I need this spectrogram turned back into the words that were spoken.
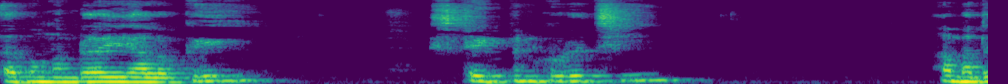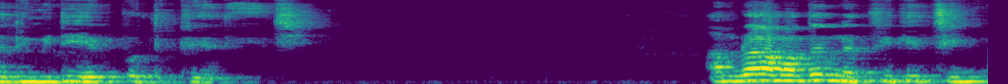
এবং আমরা এই আলোকেই স্টেটমেন্ট করেছি, আমাদের ইমিডিয়েট প্রতিক্রিয়া দিয়েছি। আমরা আমাদের নেত্রীকে চিনি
